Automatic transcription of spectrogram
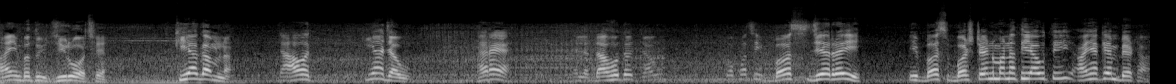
અહીં બધું જીરો છે. કયા ગામના? દાહોદ. ક્યાં જવું? અરે એટલે દાહોદ જ જવું તો પછી બસ જે રહી એ બસ બસ સ્ટેન્ડમાં નથી આવતી? અહીંયા કેમ બેઠા?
